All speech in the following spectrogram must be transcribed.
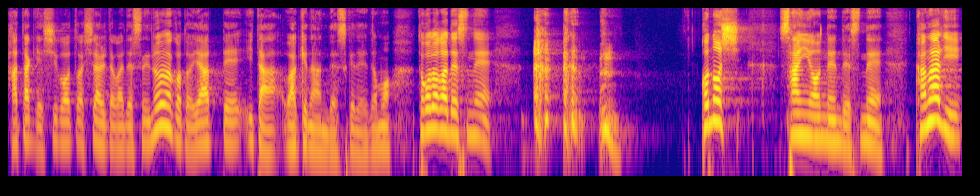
畑仕事したりとかですねいろんなことをやっていたわけなんですけれどもところがですね この34年ですねかなり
